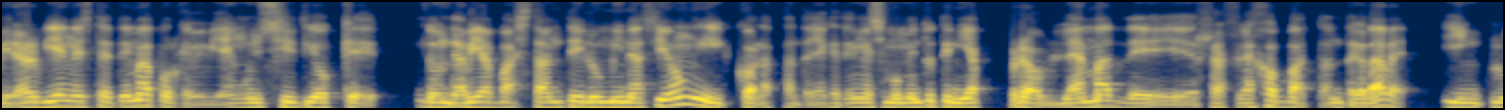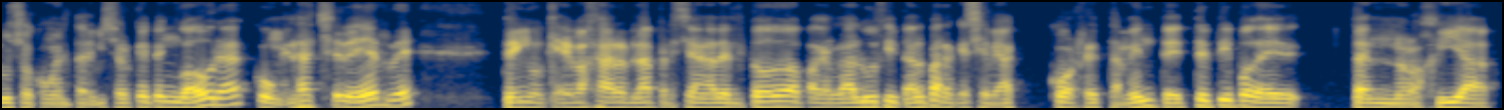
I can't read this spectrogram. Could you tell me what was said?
mirar bien este tema porque vivía en un sitio que, donde había bastante iluminación y con las pantallas que tenía en ese momento tenía problemas de reflejos bastante graves. Incluso con el televisor que tengo ahora, con el HDR, tengo que bajar la persiana del todo, apagar la luz y tal para que se vea correctamente. Este tipo de tecnología,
